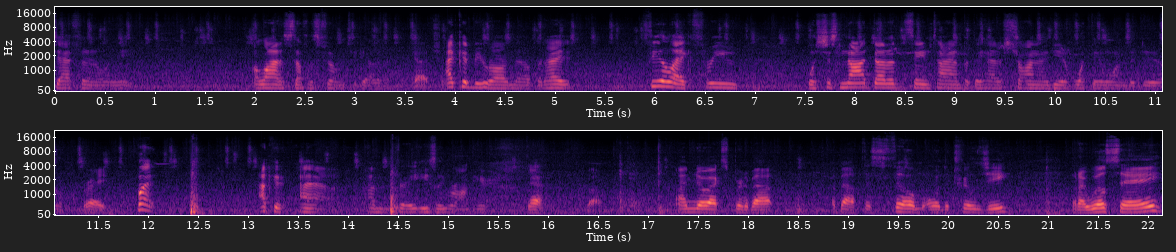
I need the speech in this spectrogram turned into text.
definitely. A lot of stuff was filmed together. Gotcha. I could be wrong though, but I feel like three was just not done at the same time, but they had a strong idea of what they wanted to do. right. But I could, I, I'm very easily wrong here. Yeah. Well, I'm no expert about about this film or the trilogy, but I will say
